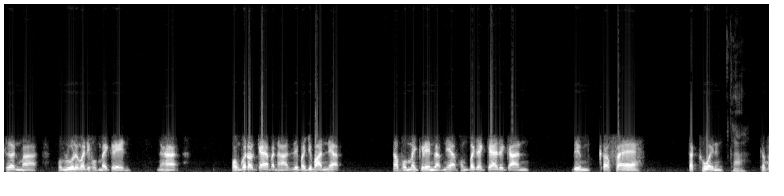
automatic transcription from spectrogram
เคลื่อนมา ผมรู้เลยว่าที่ผมไมเกรนนะฮะผมก็ต้องแก้ปัญหาในปัจจุบันเนี่ย ถ้าผมไมเกรนแบบเนี้ยผมก็จะแก้ด้วยการดื่มกาแฟสักถ้วยหนึ่งค่ะกาแฟ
